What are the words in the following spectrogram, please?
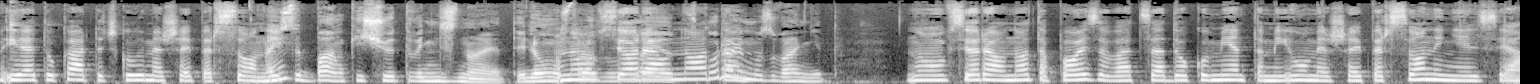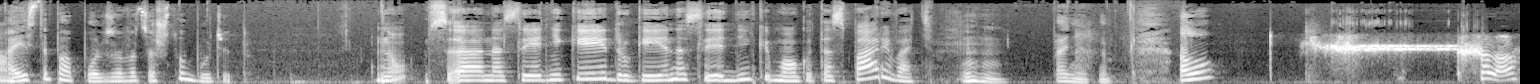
и эту карточку умершей персоны. А если банк еще этого не знает? Или он ну, сразу все узнает, равно скоро там... ему звонит? Но все равно-то пользоваться документами умершей персоны нельзя. А если попользоваться, что будет? Ну, э, наследники и другие наследники могут оспаривать. Угу, понятно. Алло? Алло.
